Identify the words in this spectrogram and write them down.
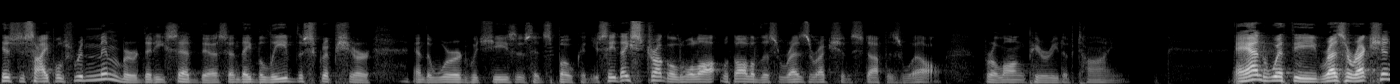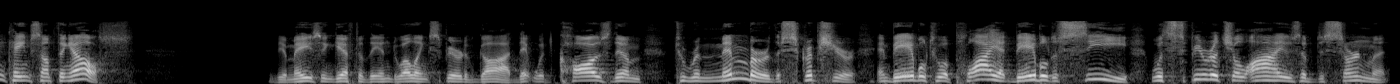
his disciples remembered that he said this, and they believed the scripture and the word which Jesus had spoken. You see, they struggled with all of this resurrection stuff as well for a long period of time. And with the resurrection came something else the amazing gift of the indwelling Spirit of God that would cause them to remember the Scripture and be able to apply it, be able to see with spiritual eyes of discernment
